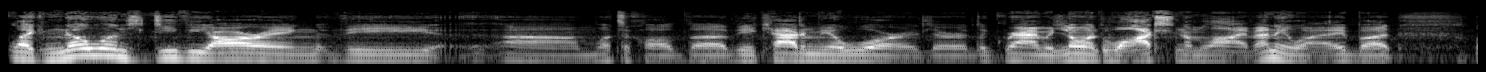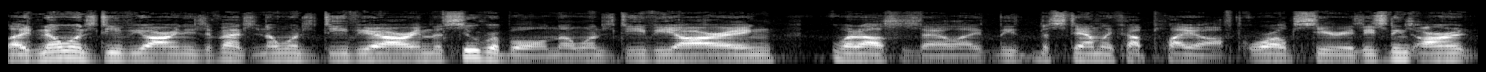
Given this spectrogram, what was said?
like no one's DVRing the um, what's it called the the Academy Awards or the Grammys. No one's watching them live anyway. But like no one's DVRing these events. No one's DVRing the Super Bowl. No one's DVRing what else is there like the, the Stanley Cup playoff, the World Series. These things aren't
